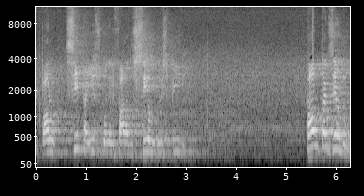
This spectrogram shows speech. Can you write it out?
E Paulo cita isso quando ele fala do selo do Espírito. Paulo está dizendo:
